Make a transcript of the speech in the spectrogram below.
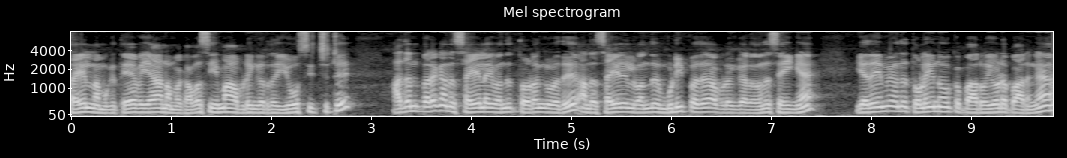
செயல் நமக்கு தேவையா நமக்கு அவசியமா அப்படிங்கிறத யோசிச்சுட்டு அதன் பிறகு அந்த செயலை வந்து தொடங்குவது அந்த செயலில் வந்து முடிப்பது அப்படிங்கிறத வந்து செய்யுங்க. எதையுமே வந்து தொலைநோக்கு பார்வையோட பாருங்கள்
